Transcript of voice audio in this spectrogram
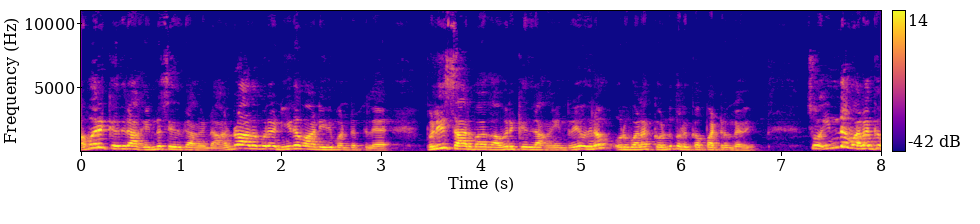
அவருக்கு எதிராக என்ன செய்திருக்காங்க அனுராதபுர நீதவான் நீதிமன்றத்தில் போலீஸ் சார்பாக அவருக்கு எதிராக இன்றைய தினம் ஒரு வழக்கு ஒன்று தொடுக்கப்பட்டிருந்தது. ஸோ இந்த வழக்கு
